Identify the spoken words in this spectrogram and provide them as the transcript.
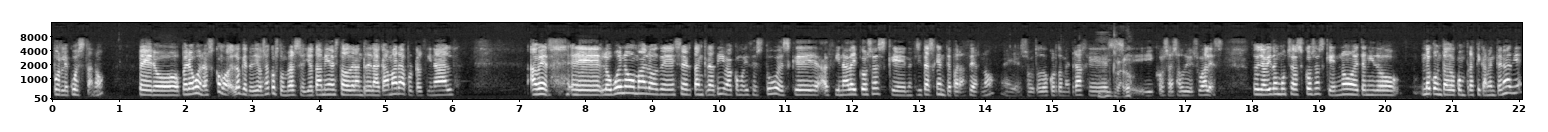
pues le cuesta, ¿no? Pero, pero bueno, es como lo que te digo, es acostumbrarse. Yo también he estado delante de la cámara porque al final, a ver, eh, lo bueno o malo de ser tan creativa como dices tú es que al final hay cosas que necesitas gente para hacer, ¿no? Eh, sobre todo cortometrajes y cosas audiovisuales. Entonces ya ha habido muchas cosas que no he tenido, no he contado con prácticamente nadie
